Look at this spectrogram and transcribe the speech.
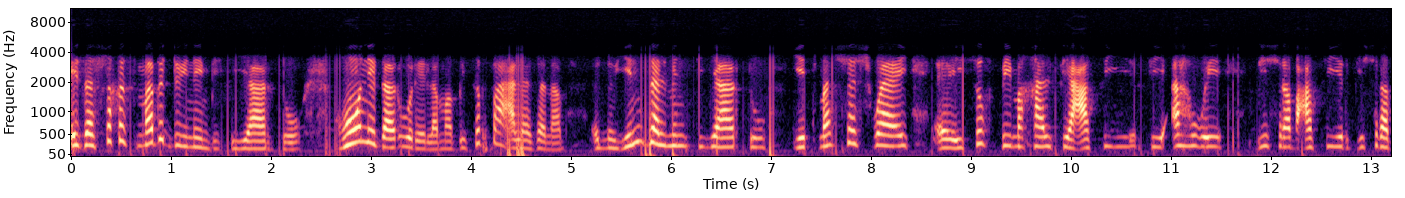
إذا الشخص ما بده ينام بسيارته هون ضروري لما بيصفى على جنب إنه ينزل من سيارته يتمشى شوي آه، يصف بمحل في عصير في قهوة بيشرب عصير بيشرب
